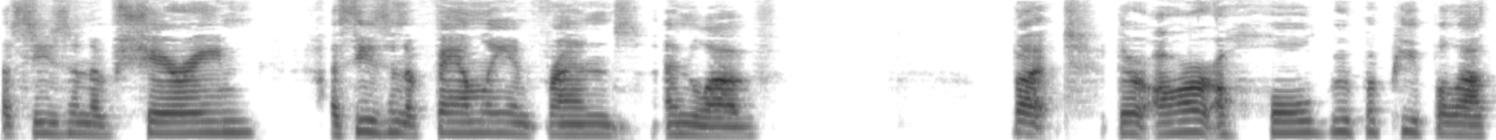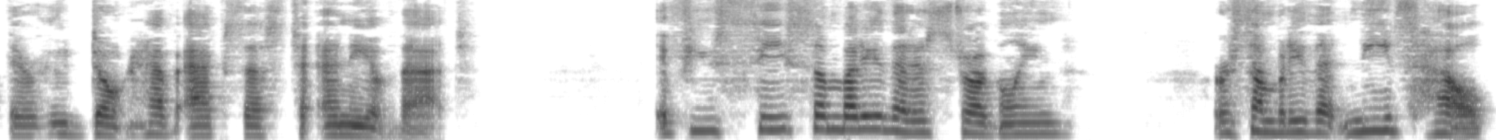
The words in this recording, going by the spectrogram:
a season of sharing, a season of family and friends and love. But there are a whole group of people out there who don't have access to any of that. If you see somebody that is struggling or somebody that needs help,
